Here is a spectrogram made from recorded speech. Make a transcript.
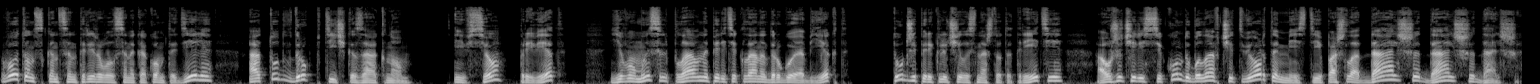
Вот он сконцентрировался на каком-то деле, а тут вдруг птичка за окном. И все, привет. Его мысль плавно перетекла на другой объект, тут же переключилась на что-то третье, а уже через секунду была в четвертом месте и пошла дальше, дальше, дальше.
